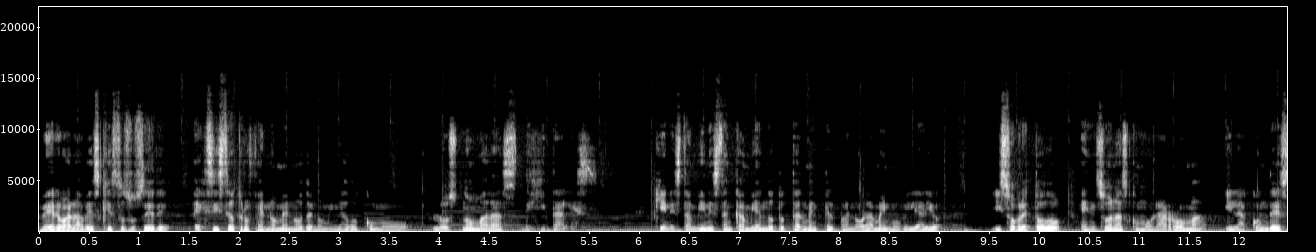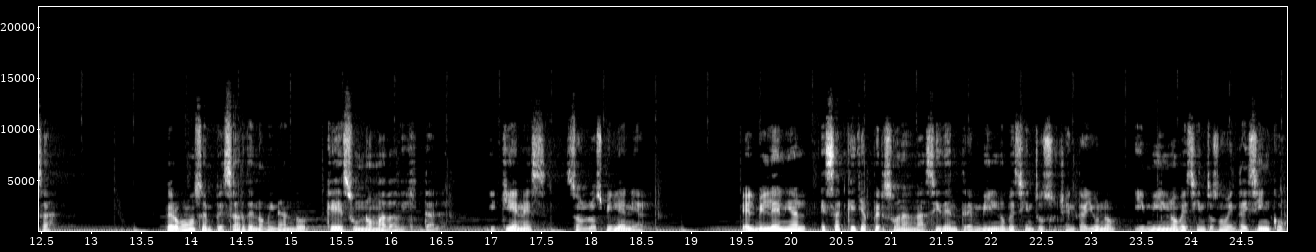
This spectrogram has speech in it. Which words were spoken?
Pero a la vez que esto sucede, existe otro fenómeno denominado como los nómadas digitales, quienes también están cambiando totalmente el panorama inmobiliario y sobre todo en zonas como la Roma y la Condesa. Pero vamos a empezar denominando qué es un nómada digital y quiénes son los millennials. El millennial es aquella persona nacida entre 1981 y 1995,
